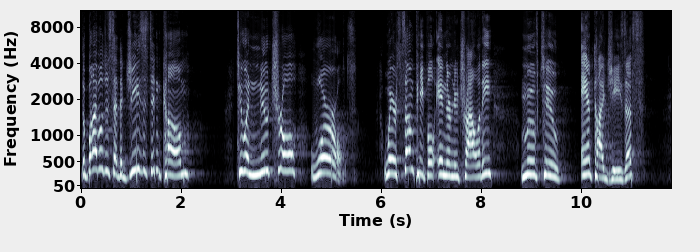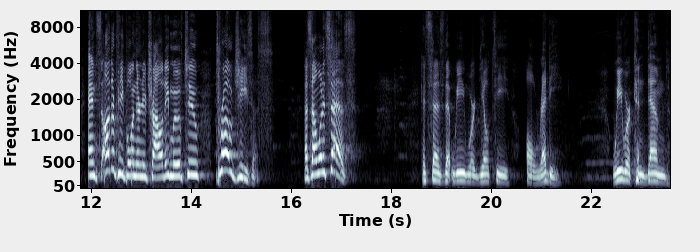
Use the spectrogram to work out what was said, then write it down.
the Bible just said that Jesus didn't come to a neutral world where some people in their neutrality move to anti Jesus and other people in their neutrality move to pro Jesus. That's not what it says. It says that we were guilty already, we were condemned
